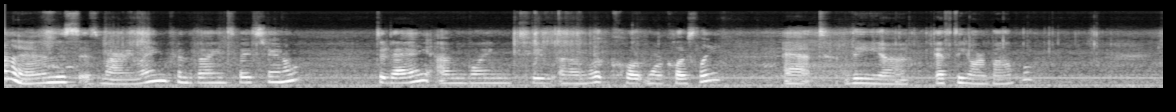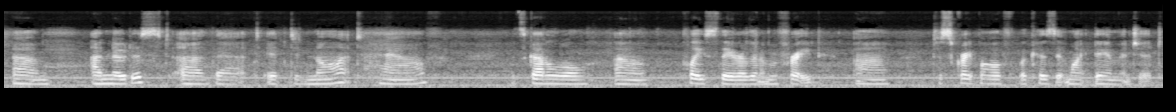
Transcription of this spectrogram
Hello, this is Mari Lang from the Valiant Space Channel. Today I'm going to uh, look clo more closely at the uh, FDR Bible. Um, I noticed uh, that it did not have, it's got a little uh, place there that I'm afraid uh, to scrape off because it might damage it.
